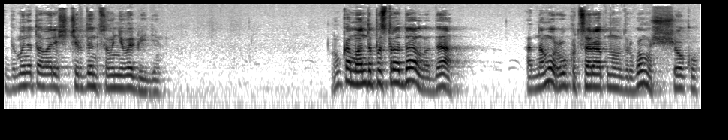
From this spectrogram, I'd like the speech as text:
Да мы на товарища Чердынцева не в обиде. Ну, команда пострадала, да. Одному руку царапнуло, другому щеку.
